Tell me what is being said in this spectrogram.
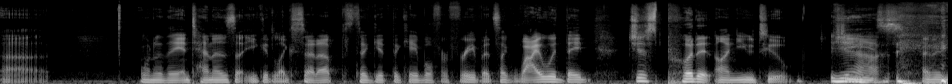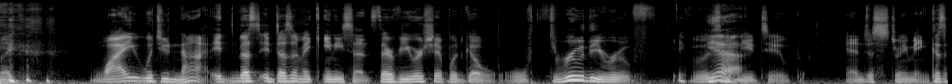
uh, one of the antennas that you could like set up to get the cable for free. But it's like, why would they just put it on YouTube? Yeah. I mean, like, why would you not? It does. It doesn't make any sense. Their viewership would go through the roof if it was Yeah. on YouTube and just streaming. Because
